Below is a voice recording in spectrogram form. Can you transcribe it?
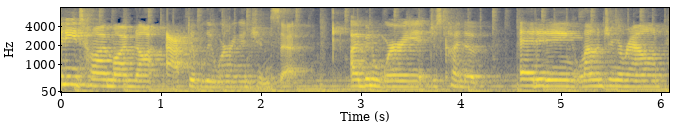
anytime I'm not actively wearing a gym set. I've been wearing it just kind of editing, lounging around,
